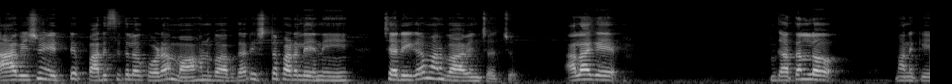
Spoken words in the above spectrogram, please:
ఆ విషయం ఎట్టి పరిస్థితిలో కూడా మోహన్ బాబు గారు ఇష్టపడలేని చర్యగా మనం భావించవచ్చు అలాగే గతంలో మనకి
